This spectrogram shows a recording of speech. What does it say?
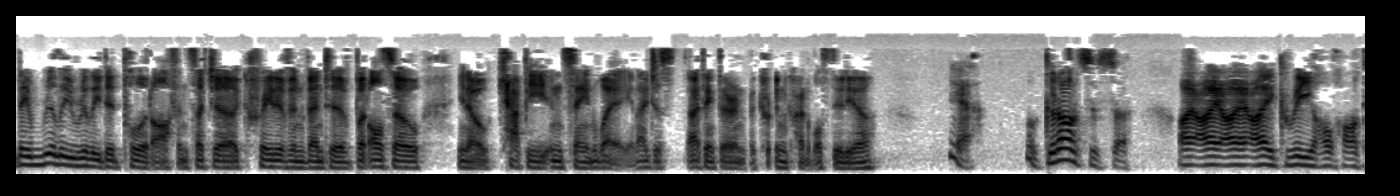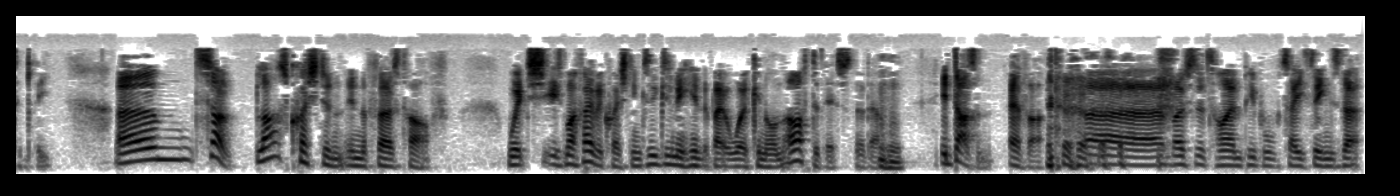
they really, really did pull it off in such a creative, inventive, but also you know, cappy, insane way. And I just, I think they're an incredible studio. Yeah. Well, good answers, sir. I, I, I, I agree wholeheartedly. Um, so, last question in the first half, which is my favourite question because it gives me a hint about working on after this, no doubt. It doesn't, ever. uh, most of the time people say things that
